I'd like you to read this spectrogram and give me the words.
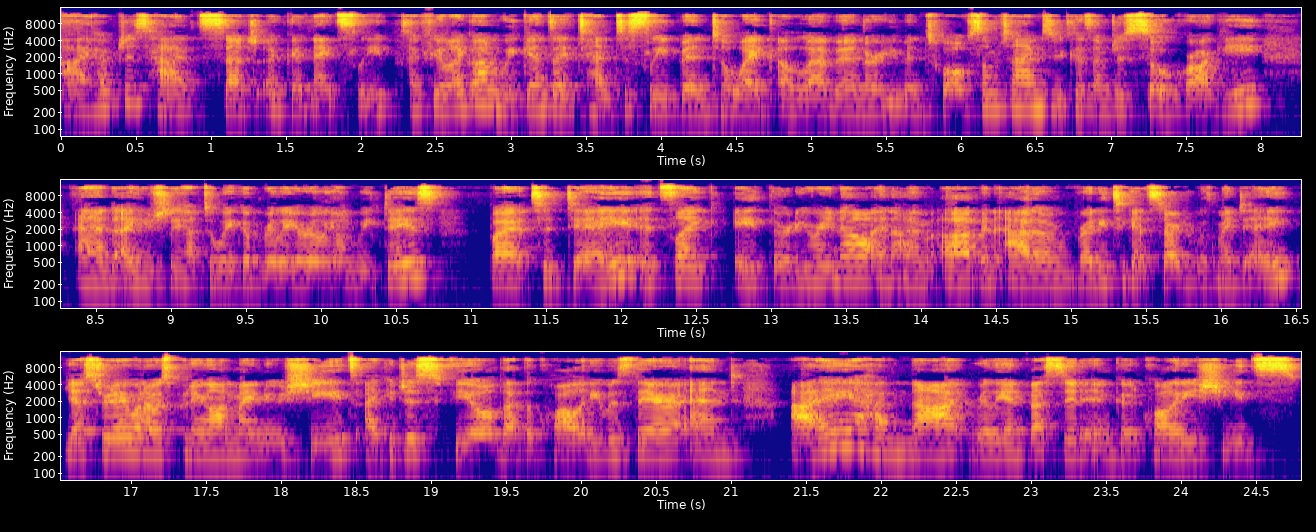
I have just had such a good night's sleep. I feel like on weekends I tend to sleep until like 11 or even 12 sometimes because I'm just so groggy and I usually have to wake up really early on weekdays. But today it's like 8:30 right now and I'm up and Adam ready to get started with my day. Yesterday when I was putting on my new sheets, I could just feel that the quality was there and I have not really invested in good quality sheets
